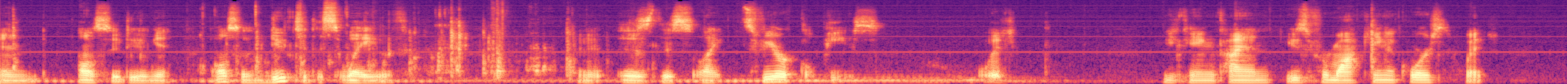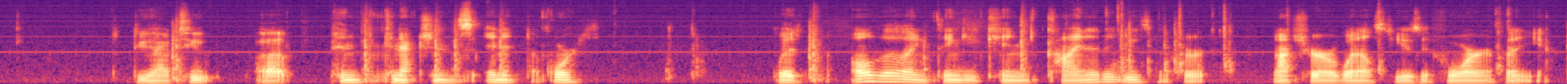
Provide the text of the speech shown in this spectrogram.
and also do get also due to this wave is this like spherical piece which you can kind of use for mocking, of course, which do have two uh, pin connections in it, of course. But although I think you can kind of use it for, not sure what else to use it for, but yeah.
